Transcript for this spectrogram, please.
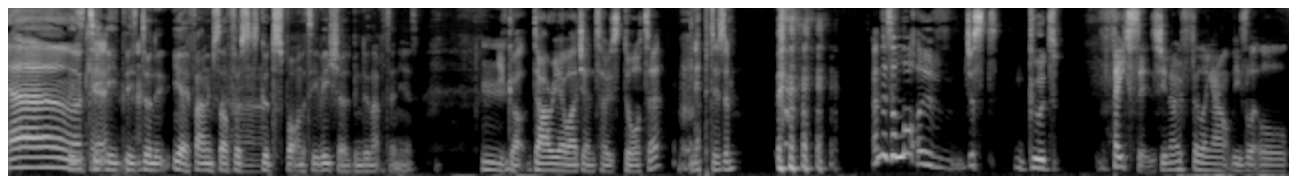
Oh, He's, okay. he, he's done it. Yeah, found himself a Ah. good spot on a TV show. He's been doing that for ten years. Mm. You've got Dario Argento's daughter. Nepotism. And there's a lot of just good faces, you know, filling out these little.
